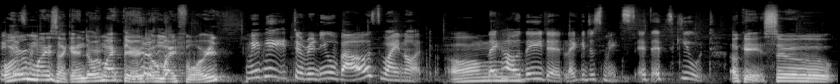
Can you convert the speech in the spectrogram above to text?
Or my second, or my third, or my fourth. maybe to renew vows. Why not? Um, Like how they did. Like it just makes it, it's cute. Okay, so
